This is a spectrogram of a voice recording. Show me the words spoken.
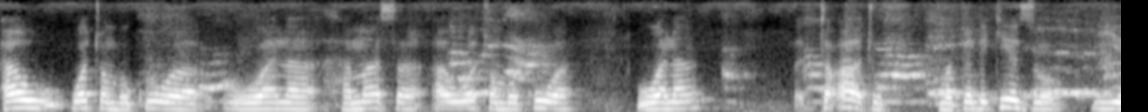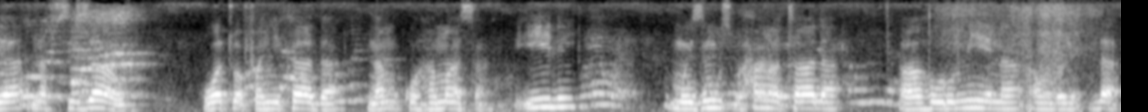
au watu ambao kuwa wana hamasa au watu ambao kuwa wana taatuf mapendekezo ya nafsi zao watu wafanye kadha na mko hamasa ili Mwenyezi Mungu Subhanahu wa Ta'ala ahurumie na aondole la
